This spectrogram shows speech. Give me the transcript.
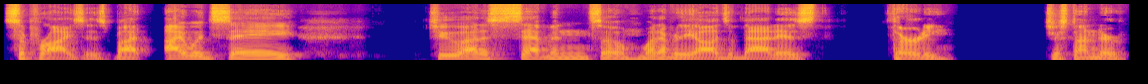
surprises, but I would say two out of seven. So whatever the odds of that is, thirty, just under.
